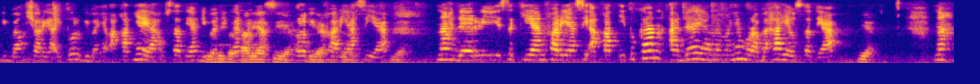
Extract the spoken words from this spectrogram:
di bank syariah itu lebih banyak akadnya ya Ustadz ya dibandingkan lebih bervariasi dengan, ya. Oh, lebih ya, bervariasi ya. ya. Nah dari sekian variasi akad itu kan ada yang namanya murabahah ya Ustadz ya. Iya. Nah,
